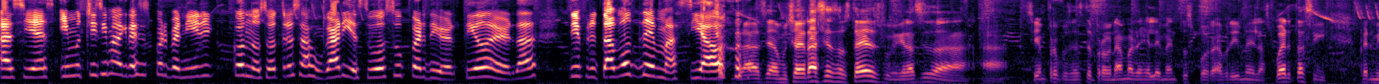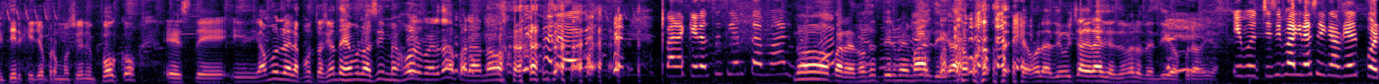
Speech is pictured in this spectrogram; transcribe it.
Así es, y muchísimas gracias por venir con nosotros a jugar y estuvo súper divertido, de verdad. Disfrutamos demasiado. Gracias, muchas gracias a ustedes, porque gracias a, a siempre pues a este programa de Elementos por abrirme las puertas y permitir que yo promocione un poco. Este, y digámoslo de la puntuación, dejémoslo así mejor, ¿verdad? Para no, para, para que no se sienta. No, ¿verdad? para no sentirme mal, digamos. Dejémoslo así, muchas gracias, Dios me los bendiga, pura vida. Y muchísimas gracias, Gabriel, por,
